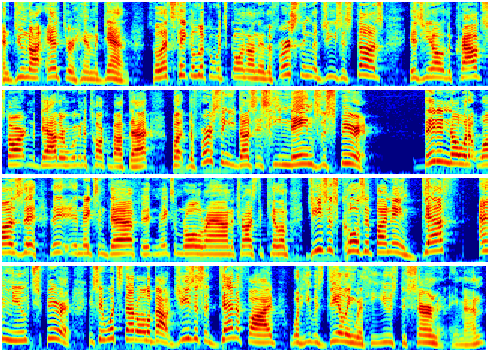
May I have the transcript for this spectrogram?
and do not enter him again. So let's take a look at what's going on there. The first thing that Jesus does is, you know, the crowd's starting to gather, and we're going to talk about that. But the first thing he does is he names the spirit. They didn't know what it was. They, they, it makes them deaf. It makes them roll around. It tries to kill them. Jesus calls it by name deaf and mute spirit. You say, what's that all about? Jesus identified what he was dealing with. He used discernment. Amen.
